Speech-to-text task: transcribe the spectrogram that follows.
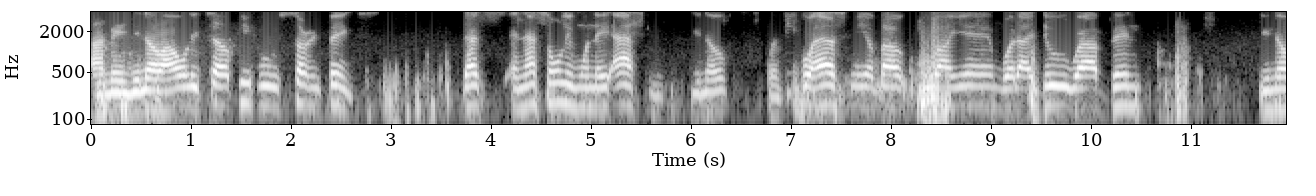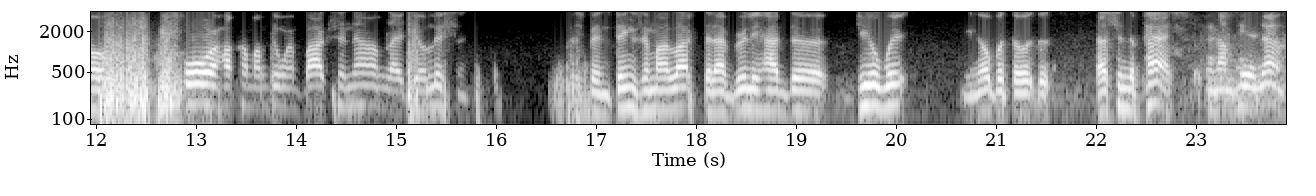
I mean, you know, I only tell people certain things that's and that's only when they ask me, you know. When people ask me about who I am, what I do, where I've been, you know, before, how come I'm doing boxing now? I'm like, yo, listen, there's been things in my life that I've really had to deal with, you know, but the, the that's in the past and I'm here now.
